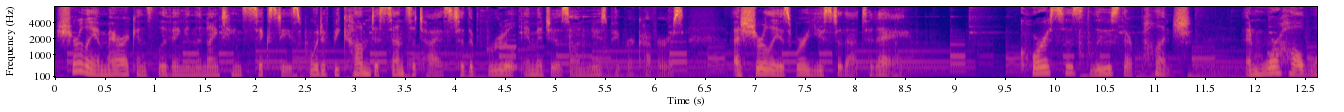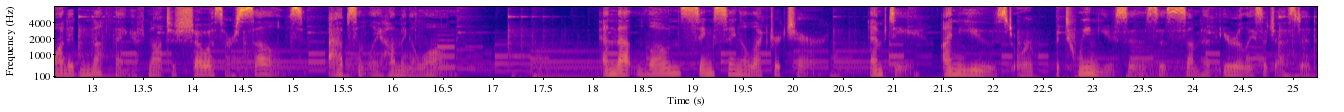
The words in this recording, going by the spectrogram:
Surely Americans living in the 1960s would have become desensitized to the brutal images on newspaper covers, as surely as we're used to that today. Choruses lose their punch, and Warhol wanted nothing if not to show us ourselves absently humming along. And that lone Sing Sing electric chair, empty, unused, or between uses, as some have eerily suggested,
